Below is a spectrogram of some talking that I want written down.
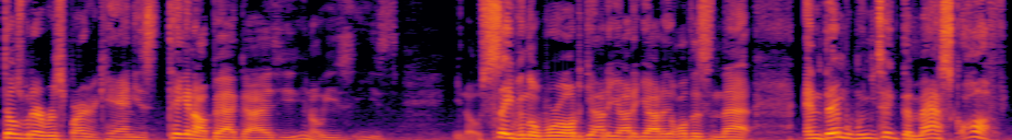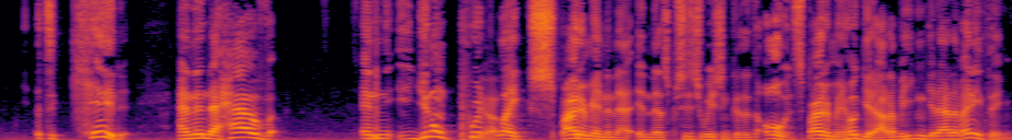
does whatever Spider can. He's taking out bad guys. He, you know, he's he's you know saving the world, yada yada yada, all this and that. And then when you take the mask off, it's a kid, and then to have. And you don't put Yeah. like Spider Man in that in that situation because oh it's Spider Man he'll get out of it he can get out of anything,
